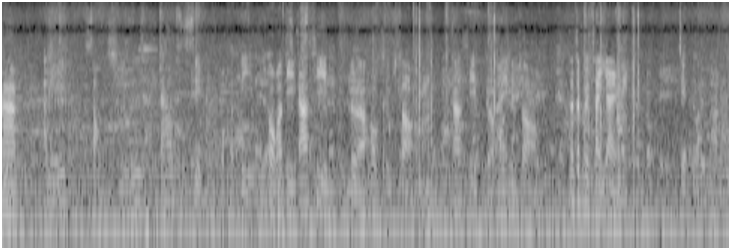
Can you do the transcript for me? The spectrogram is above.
มาก อันนี้สองชิ้น90ปกติเหลือปกติ 90 เหลือ 62 90 เหลือ 62น่าจะเป็นไซส์ใหญ่ไหมเจ็ดวันเท่านั้น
